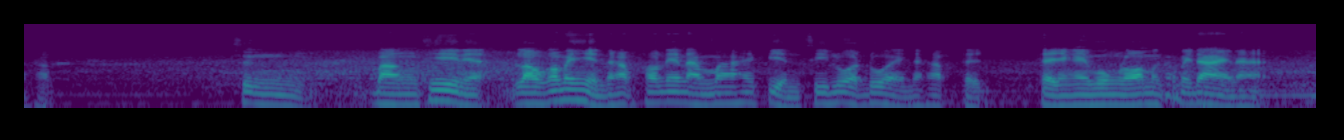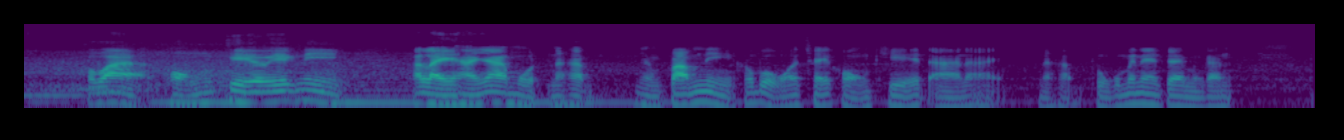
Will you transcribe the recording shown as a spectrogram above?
นะครับ ซึ่งบางที่เนี่ยเราก็ไม่เห็นนะครับเขาแนะนำว่าให้เปลี่ยนซี่ลวดด้วยนะครับ แต่แต่ยังไงวงล้อมันก็ไม่ได้นะฮะเพราะว่าของ KLX นี่อะไรหายากหมดนะครับ อย่างปั๊มนี่เขาบอกว่าใช้ของ KSR ได้นะครับ ผมก็ไม่แน่ใจเหมือนกัน จ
